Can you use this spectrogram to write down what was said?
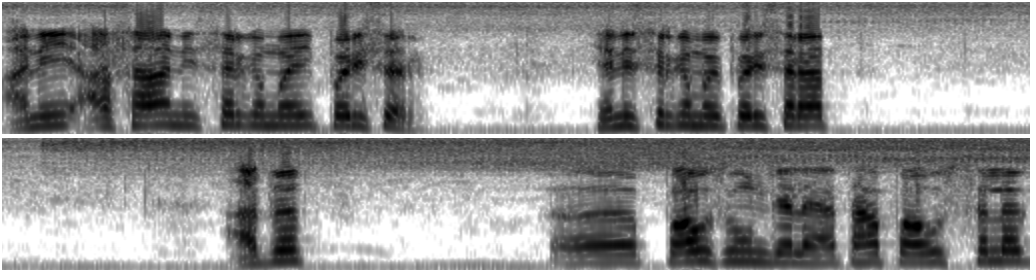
आणि असा निसर्गमय परिसर या निसर्गमय परिसरात आजच पाऊस होऊन गेला आहे आता हा पाऊस सलग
